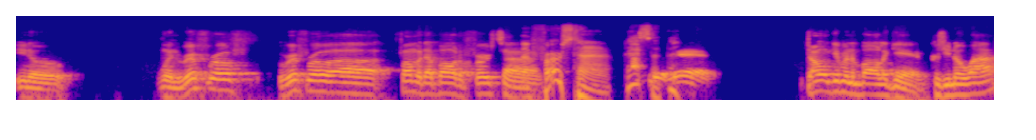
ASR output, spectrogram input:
you know when Renfrow Renfrow uh, fumbled that ball the first time, The first time. That's the I said, thing. Don't give him the ball again because you know why?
